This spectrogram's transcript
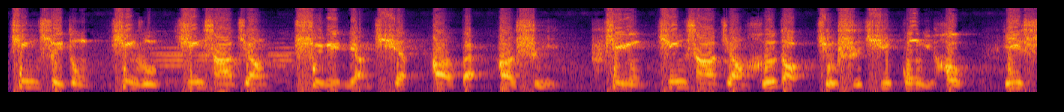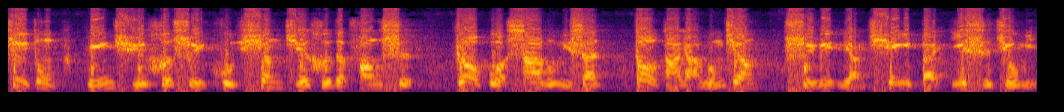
经隧洞进入金沙江，水位两千二百。二十米，借用金沙江河道九十七公里后，以隧洞、明渠和水库相结合的方式，绕过沙鲁里山，到达雅龙江，水位两千一百一十九米；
